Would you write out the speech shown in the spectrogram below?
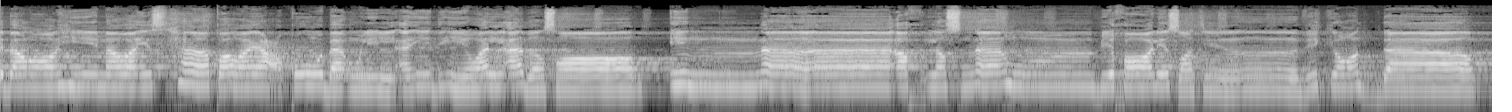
إبراهيم وإسحاق ويعقوب أولي الأيدي والأبصار. إنا أخلصناهم بخالصة ذكر الدار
